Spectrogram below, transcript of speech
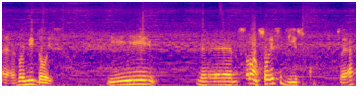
é, 2002. E é, só lançou esse disco, certo?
